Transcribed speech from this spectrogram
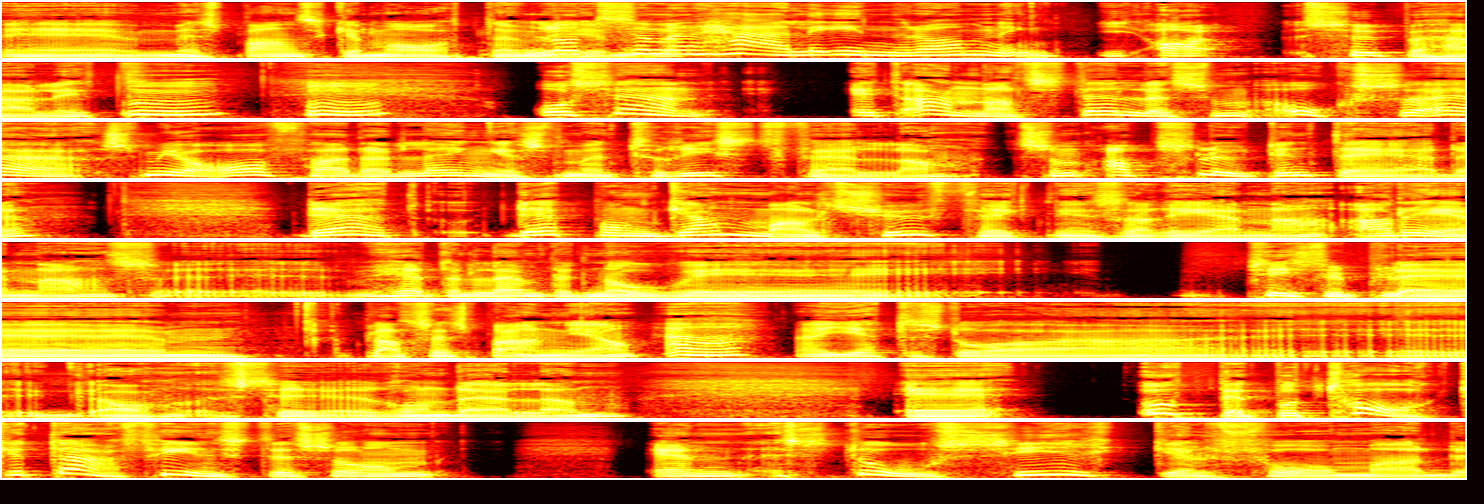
eh, med spanska maten. Låter som en härlig inramning. Ja, superhärligt. Mm, Och sen ett annat ställe som också är, som jag avfärdade länge som en turistfälla, som absolut inte är det. Det är, att, det är på en gammal tjurfäktningsarena, arena, eh, heter det lämpligt nog, eh, precis vid eh, Plaza España, Ja. den jättestora eh, ja, rondellen. Eh, uppe på taket där finns det som en stor cirkelformad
